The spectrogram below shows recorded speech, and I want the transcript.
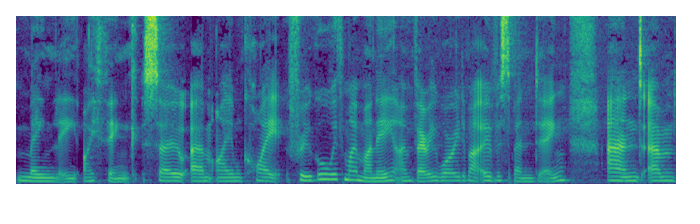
mainly, I think. So um, I am quite frugal with my money. I'm very worried about overspending. And um,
